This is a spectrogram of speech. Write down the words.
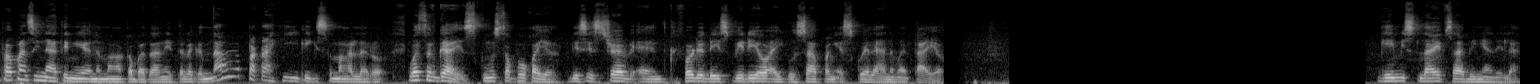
Napapansin natin ngayon ng mga kabataan ay talagang napakahilig sa mga laro. What's up guys? Kumusta po kayo? This is Trev and for today's video ay usapang eskwelahan naman tayo. Game is life, sabi nga nila.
